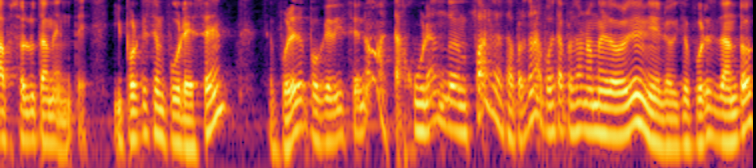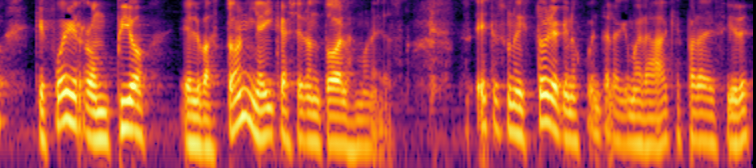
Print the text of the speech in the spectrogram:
absolutamente. ¿Y por qué se enfurece? Se enfurece porque dice, no, está jurando en falso esta persona, porque esta persona no me devolvió el dinero. Y se enfurece tanto que fue y rompió el bastón y ahí cayeron todas las monedas. Esta es una historia que nos cuenta la quemará, que es para decir,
